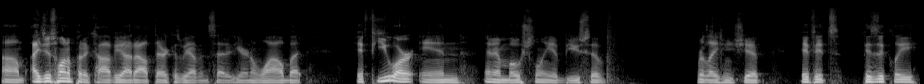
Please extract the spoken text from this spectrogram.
Um, I just want to put a caveat out there because we haven't said it here in a while, but if you are in an emotionally abusive relationship, if it's physically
